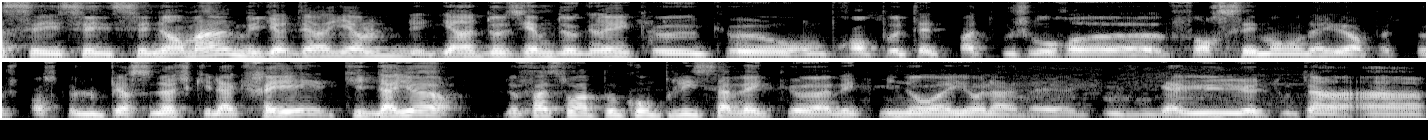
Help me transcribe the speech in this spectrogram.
c'est normal, mais il y a derrière, il y a un deuxième degré que qu'on prend peut-être pas toujours euh, forcément d'ailleurs, parce que je pense que le personnage qu'il a créé, qui d'ailleurs de façon un peu complice avec euh, avec Mino Ayola, il y a eu tout un,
